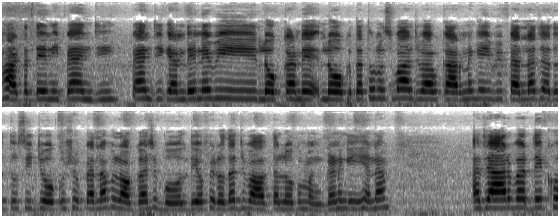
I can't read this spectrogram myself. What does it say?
ਹਟਦੇ ਨਹੀਂ ਭੈਣ ਜੀ। ਭੈਣ ਜੀ ਕਹਿੰਦੇ ਨੇ ਵੀ ਲੋਕਾਂ ਦੇ ਲੋਕ ਤਾਂ ਤੁਹਾਨੂੰ ਸਵਾਲ ਜਵਾਬ ਕਰਨਗੇ ਹੀ ਵੀ ਪਹਿਲਾਂ ਜਦ ਤੁਸੀਂ ਜੋ ਕੁਝ ਪਹਿਲਾਂ ਵਲੌਗਾਂ 'ਚ ਬੋਲਦੇ ਹੋ, ਫਿਰ ਉਹਦਾ ਜਵਾਬ ਤਾਂ ਲੋਕ ਮੰਗਣਗੇ ਹੀ, ਹਨਾ? ਹਜ਼ਾਰ ਵਾਰ ਦੇਖੋ,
